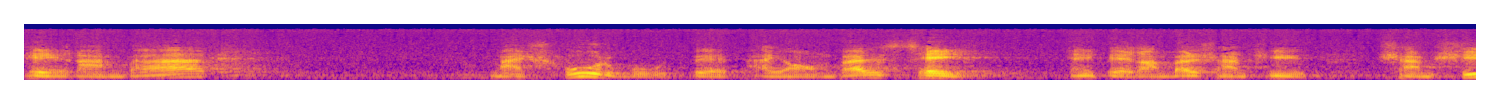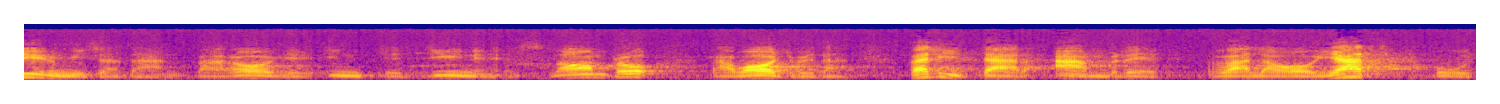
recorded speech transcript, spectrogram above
پیغمبر مشهور بود به پیامبر سیف یعنی پیغمبر شمشیر شمشیر می‌زدن برای اینکه دین اسلام رو رواج بدن. ولی در امر ولایت بود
